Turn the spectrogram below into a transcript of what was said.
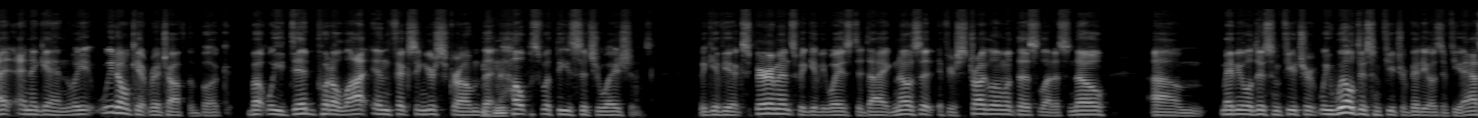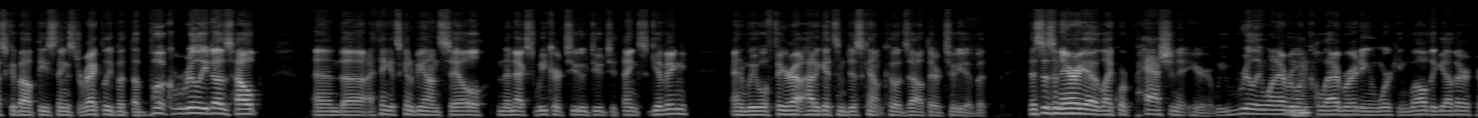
I, and again, we we don't get rich off the book, but we did put a lot in fixing your scrum that mm-hmm. helps with these situations. We give you experiments, we give you ways to diagnose it. If you're struggling with this, let us know. Um, maybe we'll do some future. We will do some future videos if you ask about these things directly. But the book really does help, and uh, I think it's going to be on sale in the next week or two due to Thanksgiving, and we will figure out how to get some discount codes out there to you. But this is an area like we're passionate here. We really want everyone mm-hmm. collaborating and working well together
